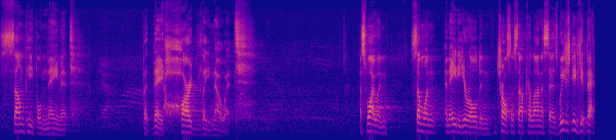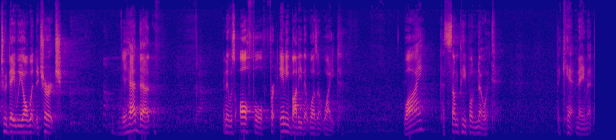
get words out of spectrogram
Some people name it, but they hardly know it. That's why when someone, an 80 year old in Charleston, South Carolina, says, We just need to get back to a day we all went to church, you had that. And it was awful for anybody that wasn't white. Why? Because some people know it, they can't name it.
